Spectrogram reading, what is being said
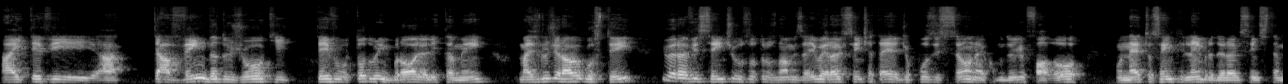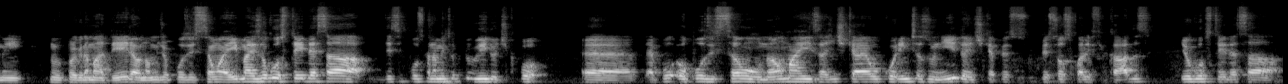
Aí teve a, a venda do jogo, que teve todo o embrólio ali também. Mas no geral eu gostei. E o Herói Vicente, os outros nomes aí, o Herói Vicente até de oposição, né? Como o Duílio falou. O Neto sempre lembra do Herói Vicente também no programa dele, é o nome de oposição aí, mas eu gostei dessa, desse posicionamento do Duílio, de que, pô, é, é, oposição ou não, mas a gente quer o Corinthians unido, a gente quer pessoas qualificadas, e eu gostei dessa,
